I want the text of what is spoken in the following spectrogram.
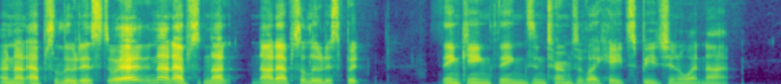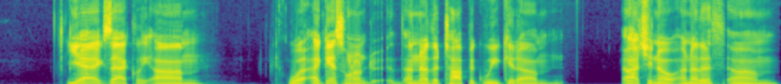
are not absolutist. Uh, not abs- not not absolutist, but thinking things in terms of like hate speech and whatnot. Yeah, exactly. Um, what I guess one another topic we could um, actually no, another th- um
